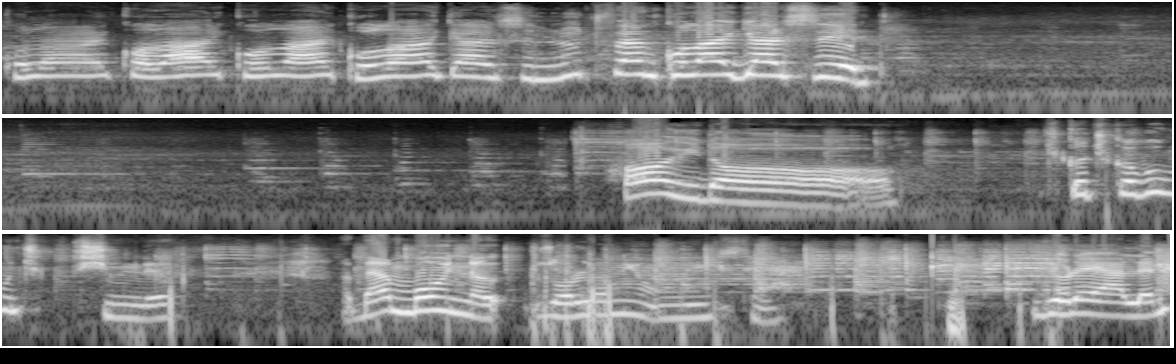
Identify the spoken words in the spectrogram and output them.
kolay kolay kolay kolay gelsin. Lütfen kolay gelsin. Hayda. Çıka çıka bu mu çıktı şimdi? Ben bu oyunda zorlanıyorum neyse. Şuraya gelin.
